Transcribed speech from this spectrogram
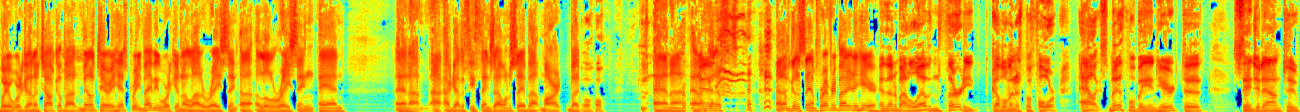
where we're going to talk about military history, maybe working a lot of racing, uh, a little racing, and and um, I, I got a few things I want to say about Mark, but. Oh. And uh, and I'm gonna and I'm gonna say them for everybody to hear. And then about eleven thirty, a couple of minutes before, Alex Smith will be in here to send you down to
